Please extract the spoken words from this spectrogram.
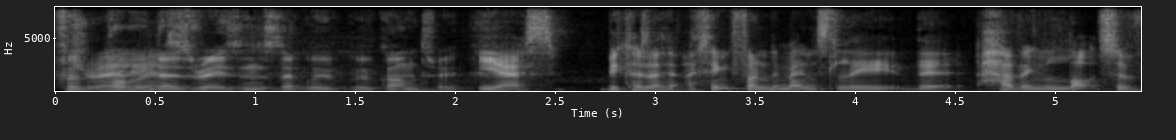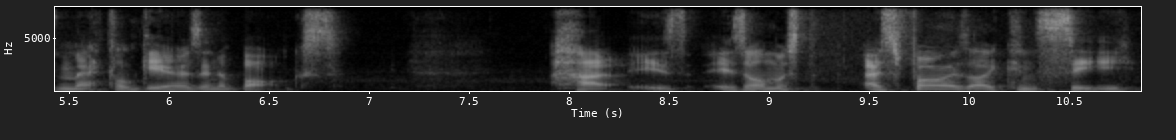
For probably derailleurs. those reasons that we've, we've gone through. Yes, because I, I think fundamentally that having lots of metal gears in a box ha- is is almost, as far as I can see,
